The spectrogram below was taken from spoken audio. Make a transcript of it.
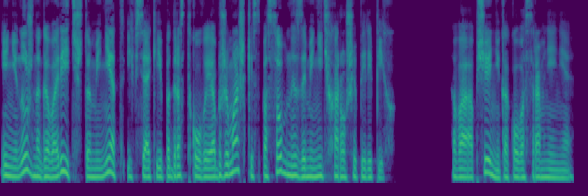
И не нужно говорить, что минет и всякие подростковые обжимашки способны заменить хороший перепих. Вообще никакого сравнения.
